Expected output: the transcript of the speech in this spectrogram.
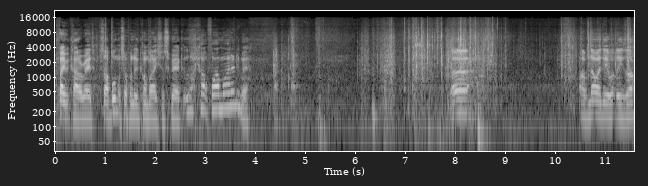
favourite colour red. So I bought myself a new combination square because I can't find mine anywhere. Uh, I have no idea what these are.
